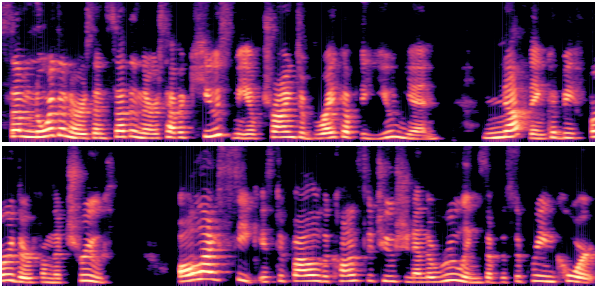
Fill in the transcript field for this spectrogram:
Some Northerners and Southerners have accused me of trying to break up the Union. Nothing could be further from the truth. All I seek is to follow the Constitution and the rulings of the Supreme Court.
